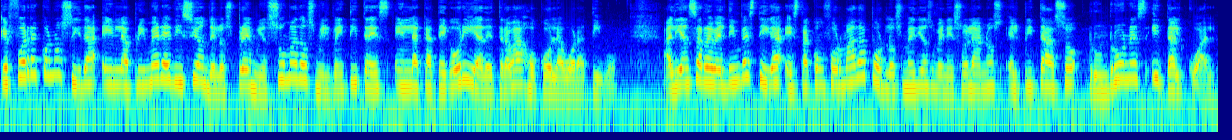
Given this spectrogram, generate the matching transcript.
que fue reconocida en la primera edición de los premios Suma 2023 en la categoría de trabajo colaborativo. Alianza Rebelde Investiga está conformada por los medios venezolanos El Pitazo, Runrunes y Tal Cual.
